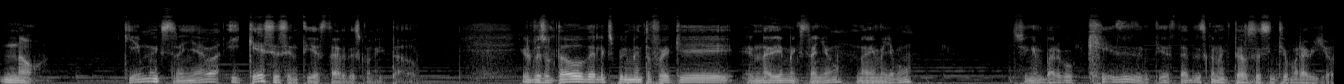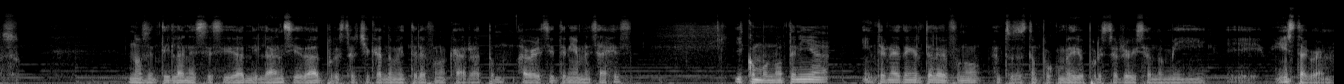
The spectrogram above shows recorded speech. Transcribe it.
No, quién me extrañaba y qué se sentía estar desconectado. El resultado del experimento fue que nadie me extrañó, nadie me llamó. Sin embargo, qué se sentía estar desconectado se sintió maravilloso. No sentí la necesidad ni la ansiedad por estar checando mi teléfono cada rato a ver si tenía mensajes. Y como no tenía internet en el teléfono, entonces tampoco me dio por estar revisando mi eh, Instagram.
